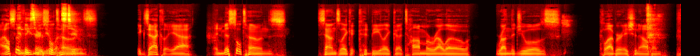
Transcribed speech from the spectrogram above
I also And think these are new ones, too. Mistletones, exactly, yeah, and Mistletones sounds like it could be like a Tom Morello Run the Jewels collaboration album,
